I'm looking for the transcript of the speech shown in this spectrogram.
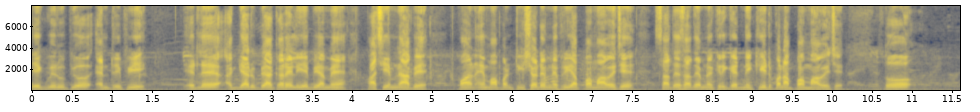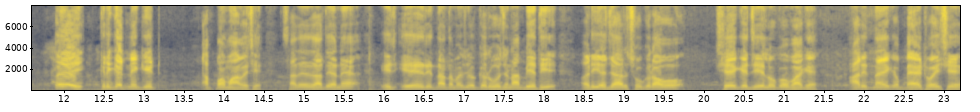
એક બી રૂપિયો એન્ટ્રી ફી એટલે અગિયાર રૂપિયા કરેલી એ બી અમે પાછી એમને આપીએ. પણ એમાં પણ ટી શર્ટ એમને ફ્રી આપવામાં આવે છે. સાથે સાથે એમને ક્રિકેટની કીટ પણ આપવામાં આવે છે. તો, એ ક્રિકેટની કીટ આપવામાં આવે છે. સાથે સાથે અને એ એ રીતના તમે જો કે રોજના બેથી અઢી હજાર છોકરાઓ છે કે જે લોકો ભાગે. આ રીતના એક બેટ હોય છે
